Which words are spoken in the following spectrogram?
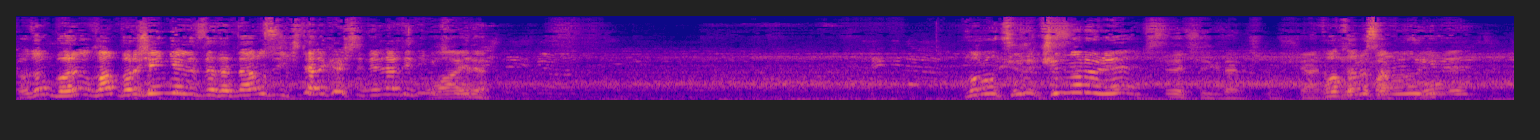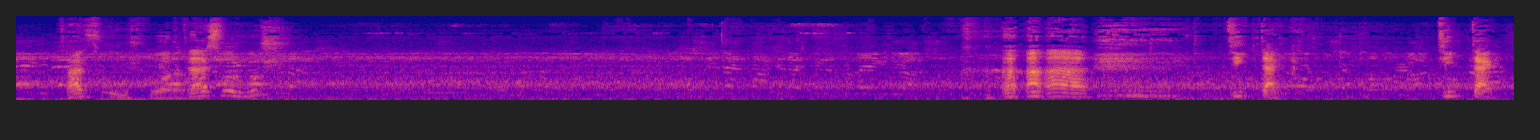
Kadın Bar lan Barış engelledi zaten. Daha nasıl iki tane kaçtı. Neler dediğim O ayrı. Lan o çocuk kim lan öyle? İkisi de çizgiden çıkmış yani. Vatanı Bak, savunur bu gibi. Ters vurmuş bu arada. Ters vurmuş. Tik tak. Tik tak.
